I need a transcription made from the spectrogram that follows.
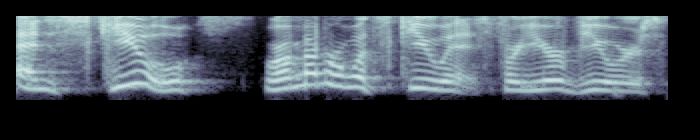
and skew. Remember what skew is for your viewers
